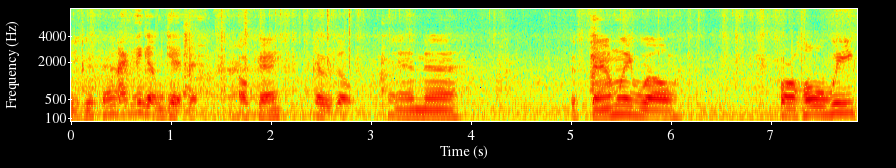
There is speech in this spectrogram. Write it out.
you get that? I think I'm getting it. Okay. There we go. And uh, the family will for a whole week,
